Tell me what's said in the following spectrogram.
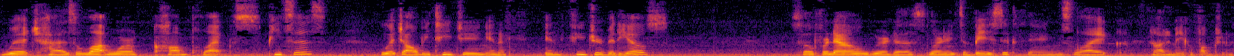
which has a lot more complex pieces which I'll be teaching in, a, in future videos. So for now, we're just learning some basic things like how to make a function.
